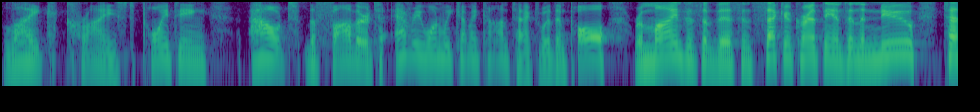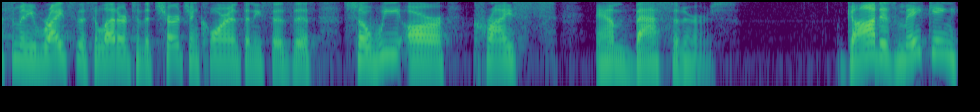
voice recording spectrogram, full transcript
like Christ, pointing out the Father to everyone we come in contact with. And Paul reminds us of this in Second Corinthians. In the New Testament, he writes this letter to the church in Corinth, and he says this So we are Christ's ambassadors God is making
